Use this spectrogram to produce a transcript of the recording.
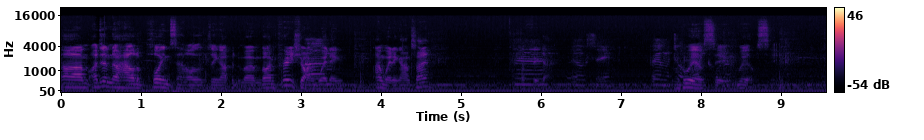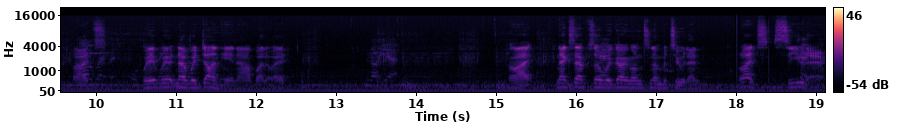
Um, I don't know how the points are holding up at the moment, but I'm pretty sure I'm Um, winning. I'm winning, aren't I? Uh, figure. we'll see. But I'm a top We'll see, corner. we'll see. Oh, Right. wait, We're, we're, no, we're done here now, by the way. Not yet. Alright, next episode we're going on to number two then. Right, see you Okay. there.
